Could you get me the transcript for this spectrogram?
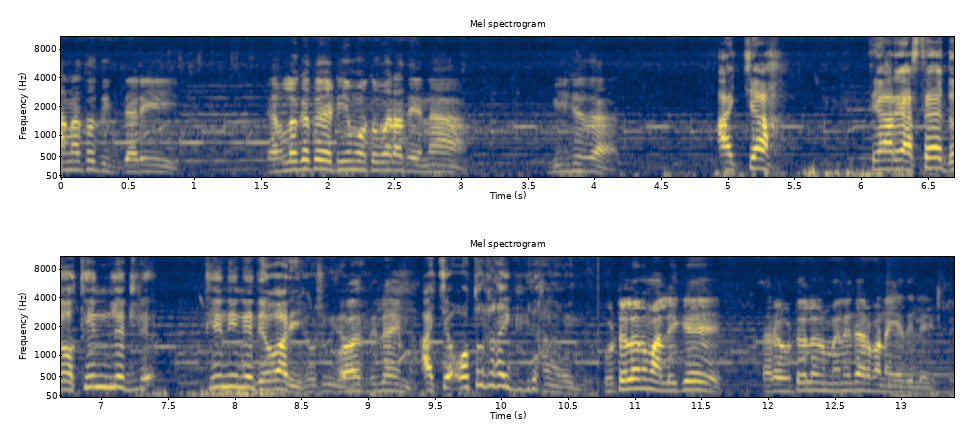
আনা তো দিগদারি। একলগে তো এটিএম অত বারা দে না বিশ হাজার। আচ্ছা তে আরে আস্তে দশ তিন দিলে দিনে দেওয়ারি অসুবিধা আচ্ছা অত টাকা কি খানা পাইলো হোটেলের মালিকে তারে হোটেলের ম্যানেজার বানাইয়া দিলাইছে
